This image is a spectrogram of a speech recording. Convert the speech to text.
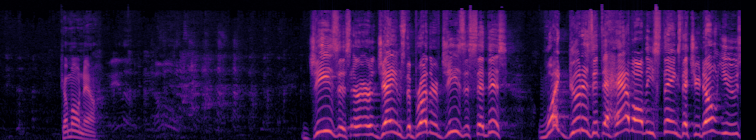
come on now. Jesus, or, or, James, the brother of Jesus, said this What good is it to have all these things that you don't use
